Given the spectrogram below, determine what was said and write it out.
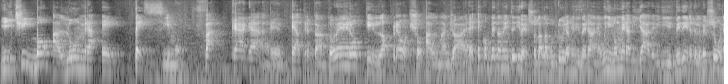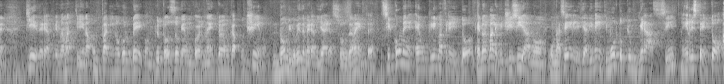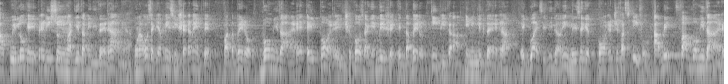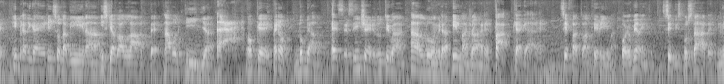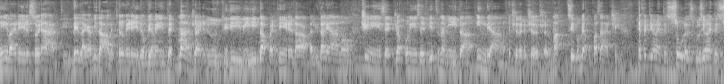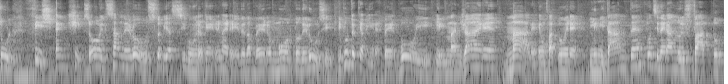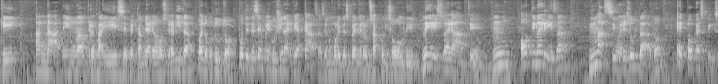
Il cibo a Londra è pessimo, fa cagare. È altrettanto vero che l'approccio al mangiare è completamente diverso dalla cultura mediterranea, quindi non meravigliatevi di vedere delle persone chiedere a prima mattina un panino col bacon piuttosto che un cornetto e un cappuccino. Non vi dovete meravigliare assolutamente. Siccome è un clima freddo è normale che ci siano una serie di alimenti molto più grassi rispetto a quello che è previsto in una dieta mediterranea. Una cosa che a me sinceramente fa davvero vomitare è il porridge cosa che invece è davvero tipica in Inghilterra e guai se dite un inglese che il porridge fa schifo. A me fa vomitare. In pratica è il riso da farina mischiato al latte, una poltiglia. Ah ok? Però dobbiamo essere sinceri tutti quanti, a Londra il mangiare fa cagare si è fatto anche rima poi ovviamente se vi spostate nei vari ristoranti della capitale troverete ovviamente mangiare di tutti i tipi da partire dall'italiano, cinese, giapponese, vietnamita, indiano eccetera eccetera eccetera ma se dobbiamo basarci effettivamente solo ed esclusivamente sul fish and chips o il Sunday roast vi assicuro che rimarrete davvero molto delusi il punto è capire per voi il mangiare male è un fattore limitante considerando il fatto che andate in un altro paese per cambiare la vostra vita? Poi dopo tutto potete sempre cucinarvi a casa se non volete spendere un sacco di soldi nei ristoranti mm? ottima resa massimo risultato e poca spesa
